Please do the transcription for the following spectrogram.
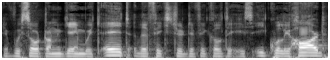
if we sort on game week 8, the fixture difficulty is equally hard.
